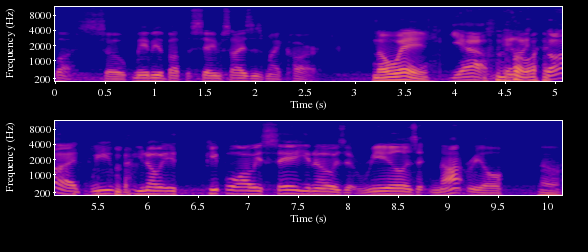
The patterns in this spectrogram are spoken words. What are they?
bus. So maybe about the same size as my car. No way. Yeah, and No I way. thought we, you know, it. People always say, you know, is it real? Is it not real? Oh.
